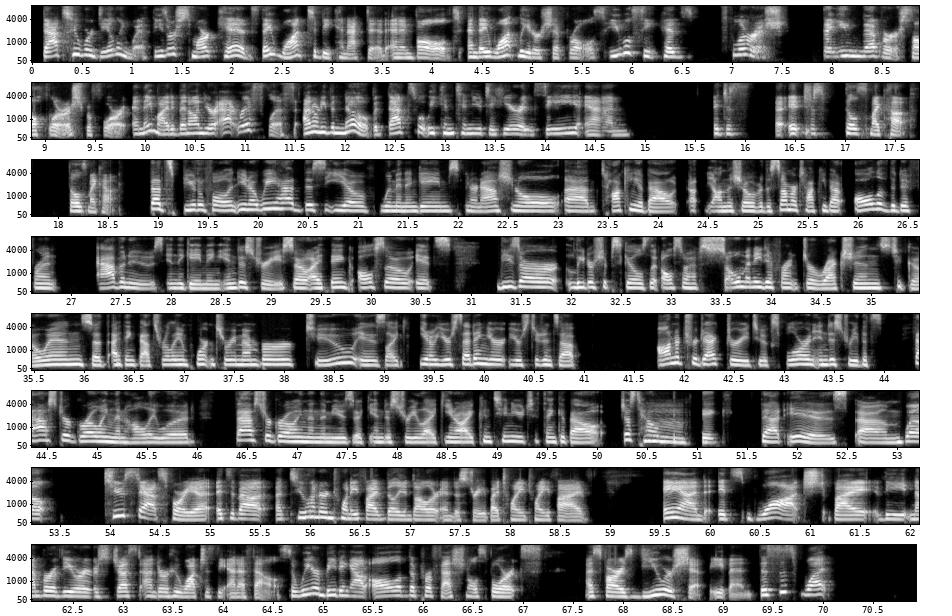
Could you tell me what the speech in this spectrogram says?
that's who we're dealing with. These are smart kids. They want to be connected and involved, and they want leadership roles. You will see kids flourish that you never saw flourish before, and they might have been on your at risk list. I don't even know, but that's what we continue to hear and see. And it just, it just fills my cup, fills my cup. That's beautiful. And, you know, we had the CEO of Women in Games International um, talking about uh, on the show over the summer, talking about all of the different avenues in the gaming industry. So I think also it's, these are leadership skills that also have so many different directions to go in so i think that's really important to remember too is like you know you're setting your your students up on a trajectory to explore an industry that's faster growing than hollywood faster growing than the music industry. Like, you know, I continue to think about just how mm. big that is. Um, well, two stats for you. It's about a $225 billion industry by 2025. And it's watched by the number of viewers just under who watches the NFL. So we are beating out all of the professional sports as far as viewership, even. This is what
